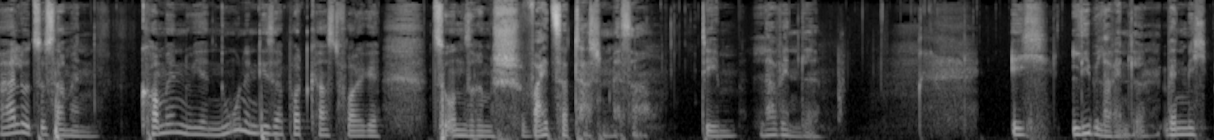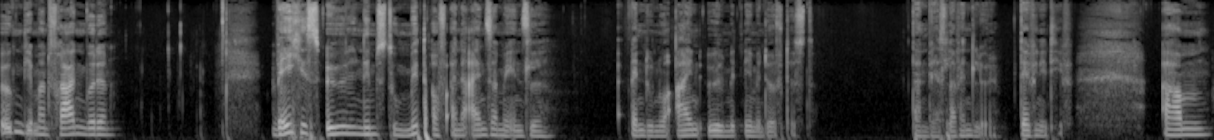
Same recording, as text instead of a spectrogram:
Hallo zusammen. Kommen wir nun in dieser Podcast-Folge zu unserem Schweizer Taschenmesser, dem Lavendel. Ich liebe Lavendel. Wenn mich irgendjemand fragen würde, welches Öl nimmst du mit auf eine einsame Insel, wenn du nur ein Öl mitnehmen dürftest, dann wäre es Lavendelöl, definitiv. Ähm,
